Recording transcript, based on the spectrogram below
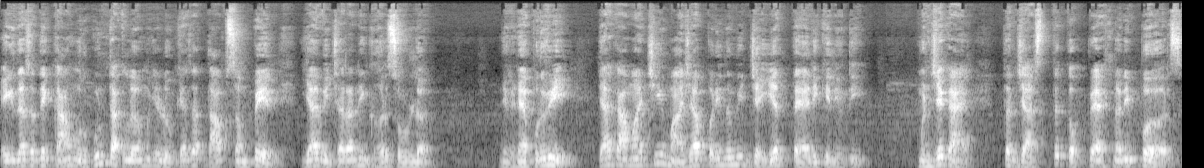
एकदाचं ते काम उरकून टाकलं म्हणजे डोक्याचा ताप संपेल या विचाराने घर सोडलं. निघण्यापूर्वी त्या कामाची माझ्या परीनं मी जय्यत तयारी केली होती. म्हणजे काय? तर जास्त कप्पे असणारी पर्स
